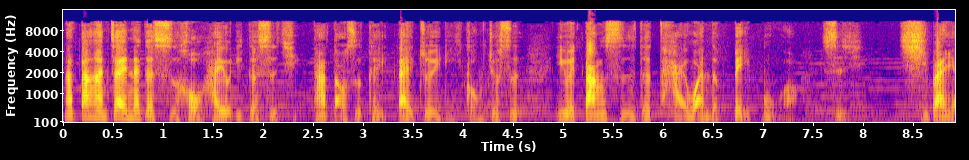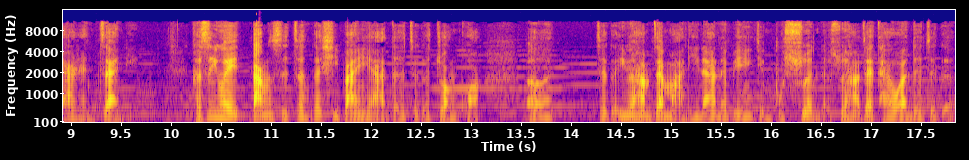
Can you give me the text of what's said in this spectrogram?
那当然在那个时候还有一个事情，他倒是可以戴罪立功，就是因为当时的台湾的北部啊是。西班牙人占领，可是因为当时整个西班牙的这个状况，呃，这个因为他们在马尼拉那边已经不顺了，所以他在台湾的这个，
